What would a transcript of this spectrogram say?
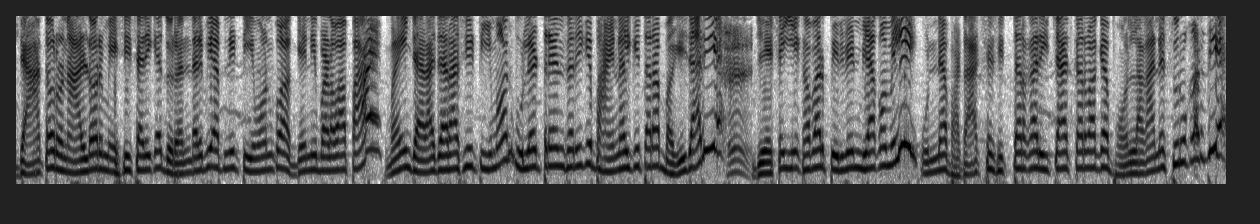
जहाँ तो रोनाल्डो और मेसी सरी के धुरंधर भी अपनी टीमों को आगे नहीं बढ़वा पाए वहीं जरा जरा सी टीमों बुलेट ट्रेन सरी के फाइनल की तरफ़ भगी जा रही है। जैसे ये खबर प्रवीण भैया को मिली उनने फटाक से सितर का रिचार्ज करवा के फ़ोन लगाने शुरू कर दिए।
